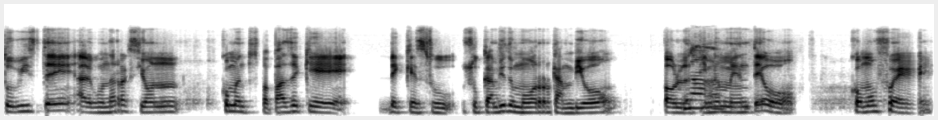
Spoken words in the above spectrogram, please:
¿Tuviste alguna reacción como en tus papás de que, de que su, su cambio de humor cambió paulatinamente o cómo fue?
